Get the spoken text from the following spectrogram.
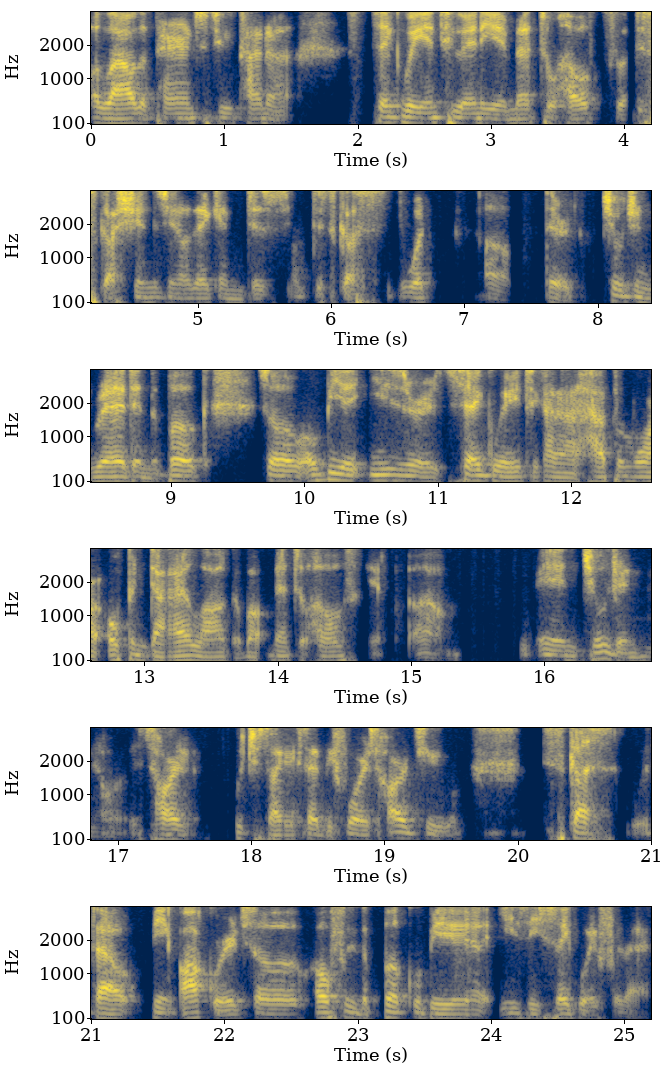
allow the parents to kind of segue into any mental health discussions. You know, they can just discuss what uh, their children read in the book. So it'll be an easier segue to kind of have a more open dialogue about mental health um, in children. You know, it's hard which is like I said before, it's hard to discuss without being awkward. So hopefully the book will be an easy segue for that.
